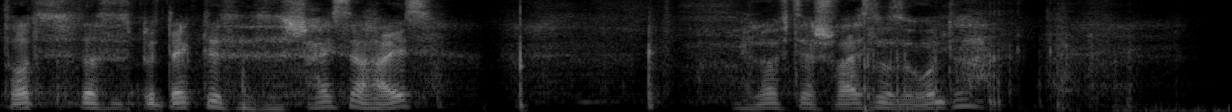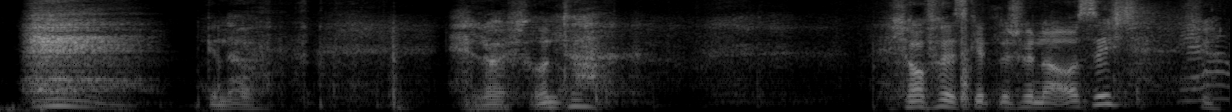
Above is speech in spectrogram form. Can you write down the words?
Trotz, dass es bedeckt ist, es ist scheiße heiß. Mir läuft der Schweiß nur so runter. Genau. Er läuft runter. Ich hoffe, es gibt eine schöne Aussicht. Ich Ja,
